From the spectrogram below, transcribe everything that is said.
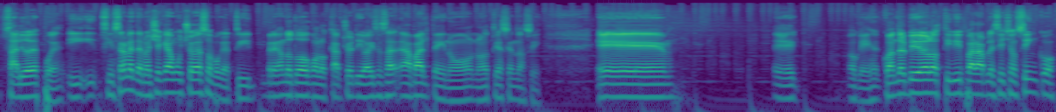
salió después. Y, sinceramente no he chequeado mucho eso porque estoy bregando todo con los capture devices aparte y no, no estoy haciendo así. ok, cuando el video de los TVs para PlayStation 5.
